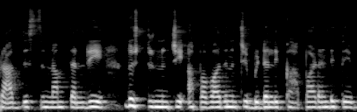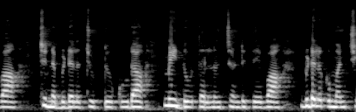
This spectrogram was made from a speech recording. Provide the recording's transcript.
ప్రార్థిస్తున్నాం తండ్రి. దుష్టు నుంచి అపవాది నుంచి బిడ్డల్ని కాపాడండి దేవా. చిన్న బిడ్డల చుట్టూ కూడా మీ దూతల నుంచండి దేవా. బిడ్డలకు మంచి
